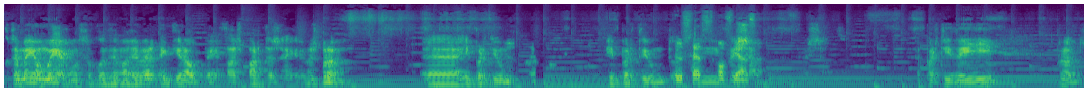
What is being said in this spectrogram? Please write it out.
que também é um erro, se quando vê uma Ribeira tem que tirar o pé, faz parte das regras, mas pronto, uh, e partiu-me, e partiu-me todo. O excesso de confiança. Chato, chato. A partir daí pronto,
